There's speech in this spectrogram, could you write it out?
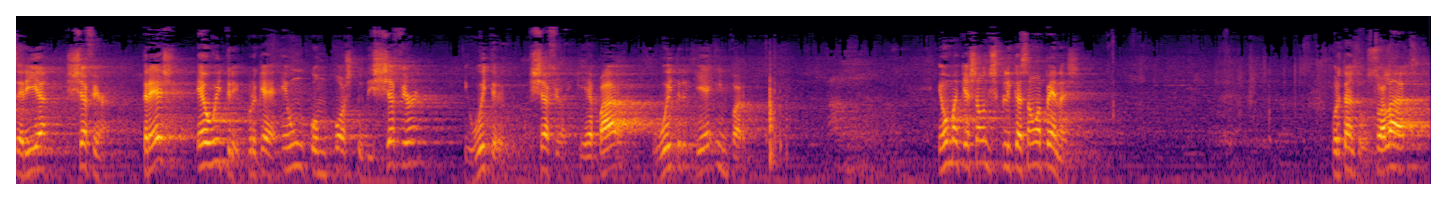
seria shafir. Três é o witr, porque é um composto de shafir e witr. Shafir, que é par, witr, que é ímpar. É uma questão de explicação apenas. Portanto, salat,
